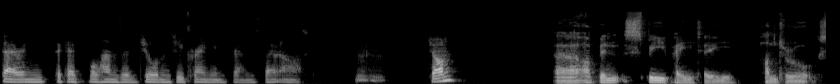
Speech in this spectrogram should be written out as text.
they're in the capable hands of Jordan's Ukrainian friends, don't ask. Mhm. John? Uh, I've been speed painting Hunter Orcs.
